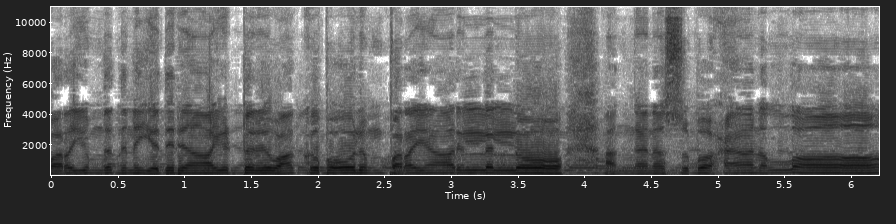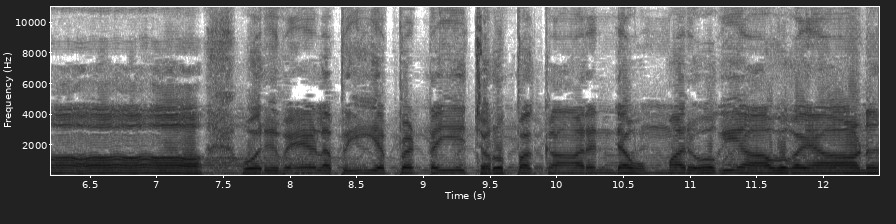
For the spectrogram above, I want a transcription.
പറയുന്നതിന് എതിരായിട്ടൊരു വാക്ക് പോലും പറയാറില്ലല്ലോ അങ്ങനെ സുബഹാനല്ലോ. ഒരു വേള പ്രിയപ്പെട്ട ഈ ചെറുപ്പക്കാരന്റെ ഉമ്മ രോഗിയാവുകയാണ്.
